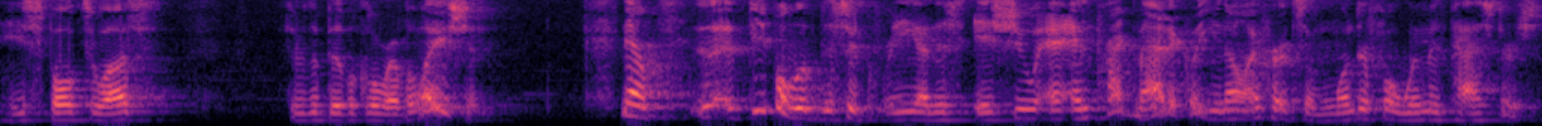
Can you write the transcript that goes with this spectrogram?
He spoke to us through the biblical revelation. Now, uh, people will disagree on this issue, and, pragmatically, you know, I've heard some wonderful women pastors.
